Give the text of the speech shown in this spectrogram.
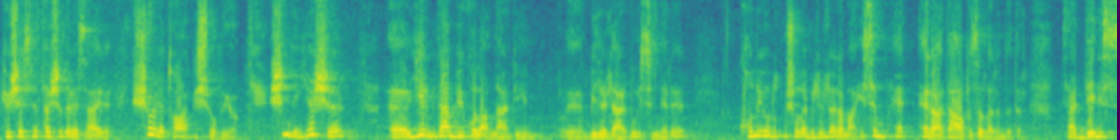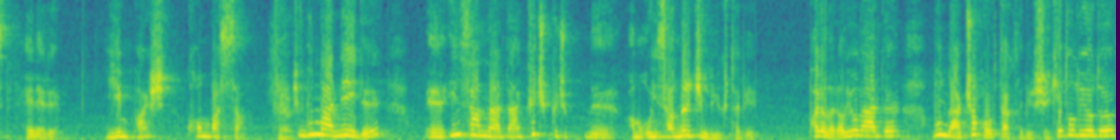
köşesine taşıdı vesaire. Şöyle tuhaf bir şey oluyor. Şimdi yaşı e, 20'den büyük olanlar diyeyim e, bilirler bu isimleri. Konuyu unutmuş olabilirler ama isim he- herhalde hafızalarındadır. Mesela Deniz Feneri, Yimpaş, Kombassan. Evet. Şimdi bunlar neydi? Ee, insanlardan küçük küçük e, ama o insanlar için büyük tabii paralar alıyorlardı. Bunlar çok ortaklı bir şirket oluyordu.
